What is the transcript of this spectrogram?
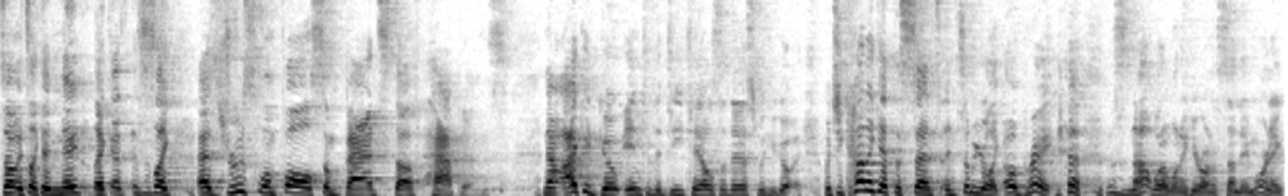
So it's like they made, like, it's just like as Jerusalem falls, some bad stuff happens. Now, I could go into the details of this, we could go, but you kind of get the sense, and some of you are like, oh, great, this is not what I want to hear on a Sunday morning.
